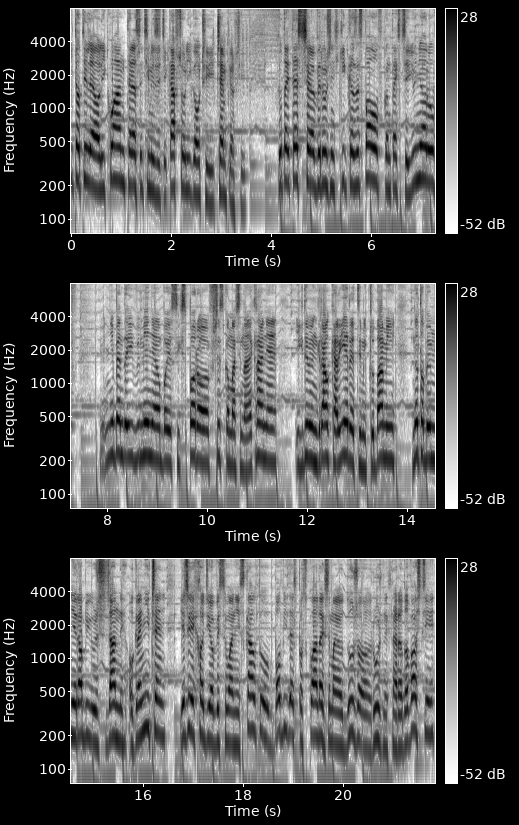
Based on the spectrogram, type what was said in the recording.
I to tyle o League One, teraz lecimy z ciekawszą ligą, czyli Championship. Tutaj też trzeba wyróżnić kilka zespołów w kontekście juniorów. Nie będę ich wymieniał, bo jest ich sporo, wszystko macie na ekranie. I gdybym grał karierę tymi klubami, no to bym nie robił już żadnych ograniczeń, jeżeli chodzi o wysyłanie scoutów, bo widać po składach, że mają dużo różnych narodowości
